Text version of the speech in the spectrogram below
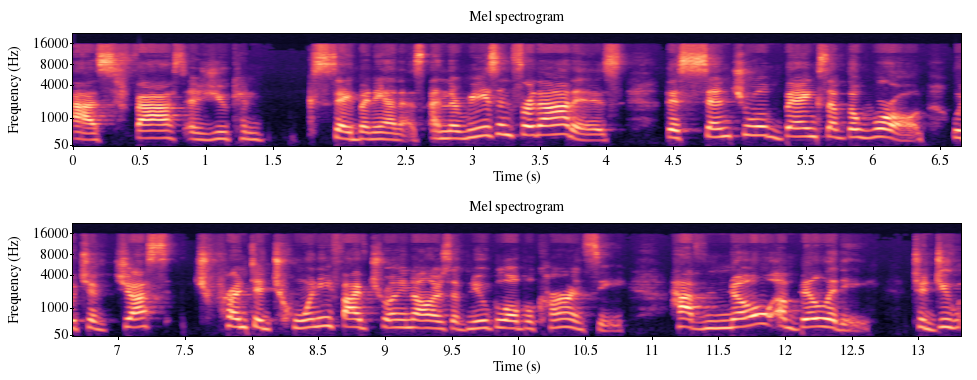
as fast as you can say bananas. And the reason for that is the central banks of the world, which have just printed $25 trillion of new global currency, have no ability to do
